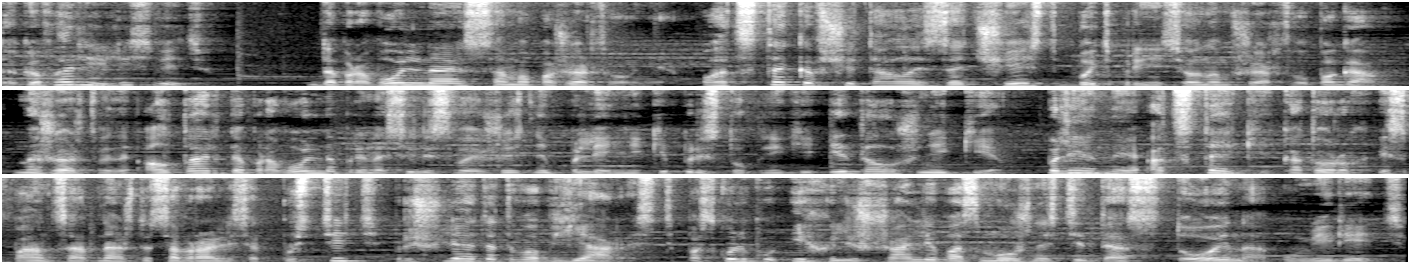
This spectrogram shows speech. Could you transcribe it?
Договорились ведь. Добровольное самопожертвование. У ацтеков считалось за честь быть принесенным в жертву богам. На жертвенный алтарь добровольно приносили свои жизни пленники, преступники и должники. Пленные ацтеки, которых испанцы однажды собрались отпустить, пришли от этого в ярость, поскольку их лишали возможности достойно умереть.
